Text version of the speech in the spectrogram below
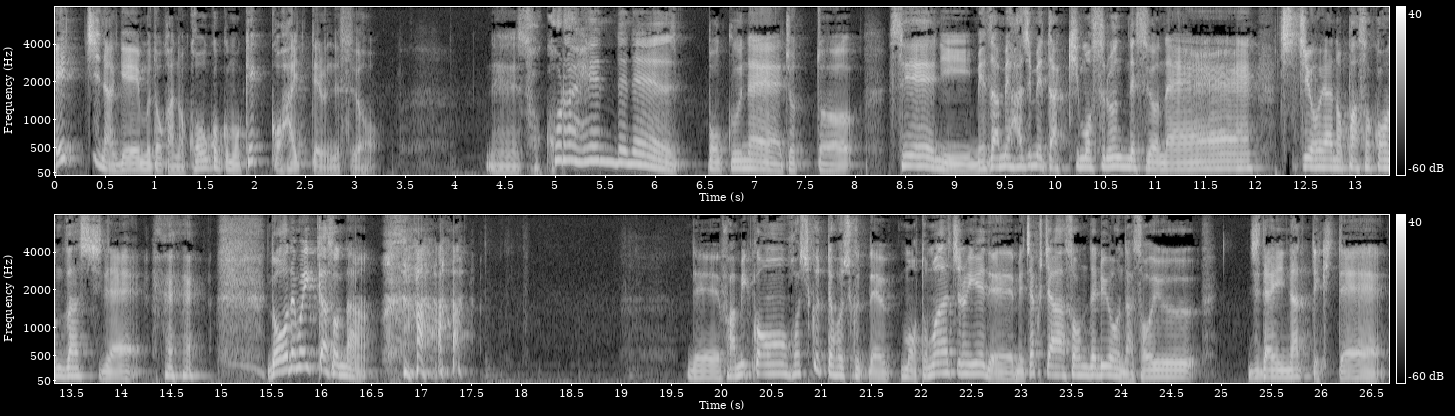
エッチなゲームとかの広告も結構入ってるんですよ。ねそこら辺でね、僕ね、ちょっと、性に目覚め始めた気もするんですよね。父親のパソコン雑誌で。どうでもいいか、そんなん。で、ファミコン欲しくって欲しくって、もう友達の家でめちゃくちゃ遊んでるような、そういう時代になってきて、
